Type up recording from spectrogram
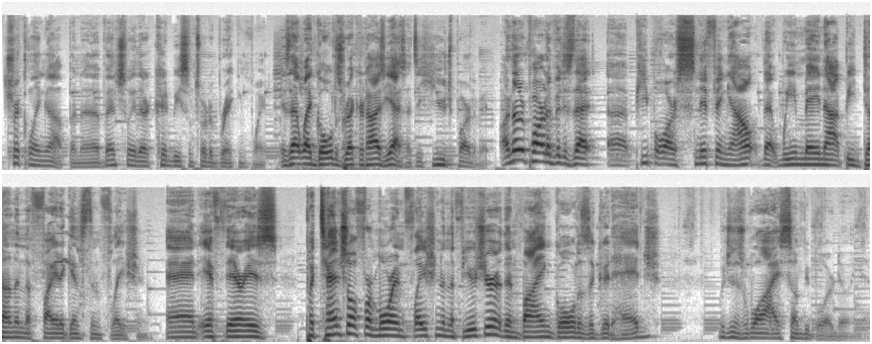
trickling up and eventually there could be some sort of breaking point. Is that why gold is record highs? Yes, that's a huge part of it. Another part of it is that uh, people are sniffing out that we may not be done in the fight against inflation. And if there is potential for more inflation in the future, then buying gold is a good hedge, which is why some people are doing it.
